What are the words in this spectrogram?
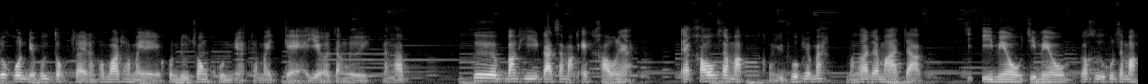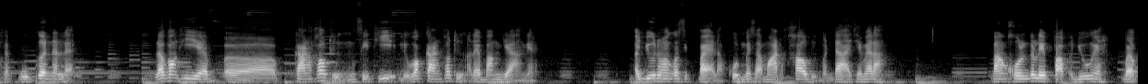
ทุกคนอย่าเพิ่งตกใจนะครับว่าทำไมคนดูช่องคุณเนี่ยทำไมแก่เยอะจังเลยนะครับ คือบางทีการสมัคร Account เนี่ย Account สมัครของ YouTube ใช่ไหมมันก็จะมาจาก อีเมล Gmail ก็คือคุณสมัครจาก Google นั่นแหละ แล้วบางทีเอ่อการเข้าถึงสิทธิหรือว่าการเข้าถึงอะไรบางอย่างเนี่ย อายุน้อยกว่า 18ล่ะคุณไม่สามารถเข้าถึงมันได้ใช่ไหมล่ะ บางคนก็เลยปรับอายุไงแบบ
